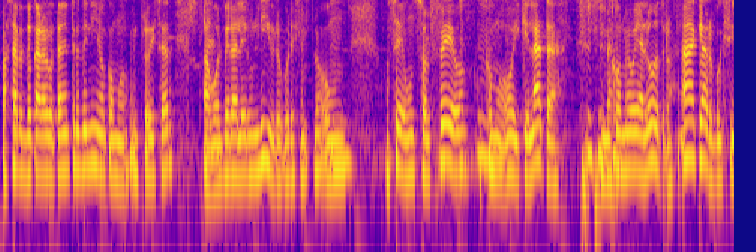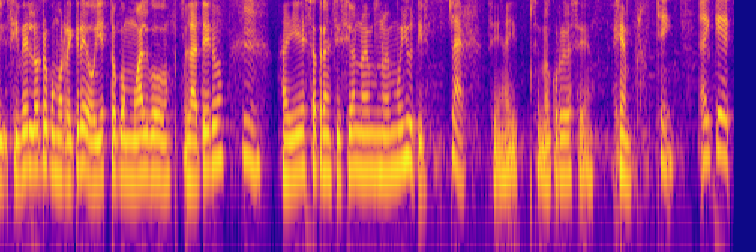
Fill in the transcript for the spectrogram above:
pasar de tocar algo tan entretenido como improvisar a volver a leer un libro, por ejemplo, o un, mm. no sé, un solfeo, es como, uy, mm. qué lata, mejor me voy al otro. Ah, claro, porque si, si ves el otro como recreo y esto como algo latero, mm. ahí esa transición no es, no es muy útil. Claro. Sí, ahí se me ocurrió ese ejemplo. Sí, hay que,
